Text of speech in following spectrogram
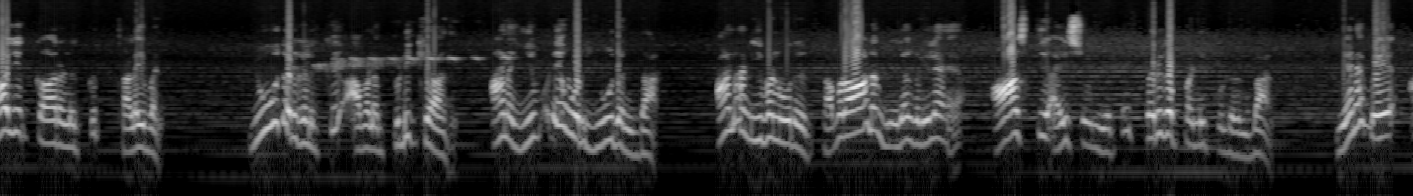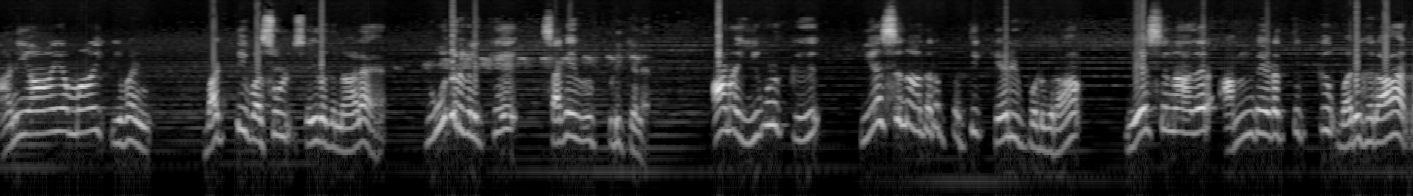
ஆயக்காரனுக்கு தலைவன். யூதர்களுக்கு அவனை பிடிக்காது. ஆனா இவனே ஒரு யூதன் தான் ஆனால் இவன் ஒரு தவறான விதங்களில ஆஸ்தி ஐஸ்வர்யத்தை பெருக பண்ணி கொண்டிருந்தான். எனவே அநியாயமாய் இவன் வட்டி வசூல் செய்ததுனால யூதர்களுக்கே சகைவு பிடிக்கல. ஆனால் இவனுக்கு இயேசுநாதரை பத்தி கேள்விப்படுகிறான். இயேசுநாதர் அந்த இடத்துக்கு வருகிறார்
